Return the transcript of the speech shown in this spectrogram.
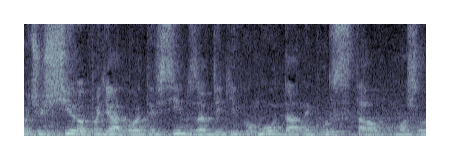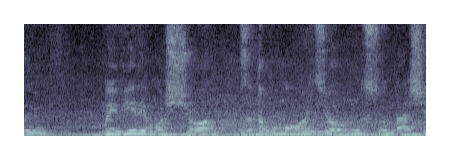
Хочу щиро подякувати всім, завдяки кому даний курс став можливим. Ми віримо, що за допомогою цього курсу наші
